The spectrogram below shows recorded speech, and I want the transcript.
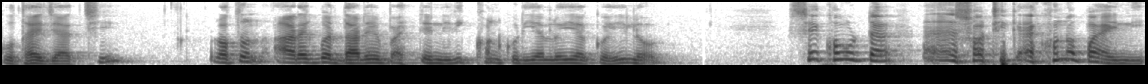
কোথায় যাচ্ছি? রতন আর একবার দ্বারের বাইরে নিরীক্ষণ করিয়া লইয়া কহিল, সে খবরটা সঠিক এখনও পাইনি।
